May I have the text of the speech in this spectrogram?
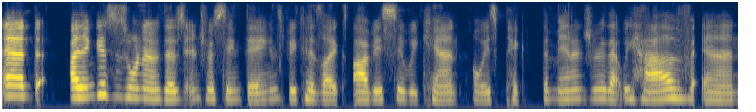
And I think this is one of those interesting things because like obviously we can't always pick the manager that we have and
